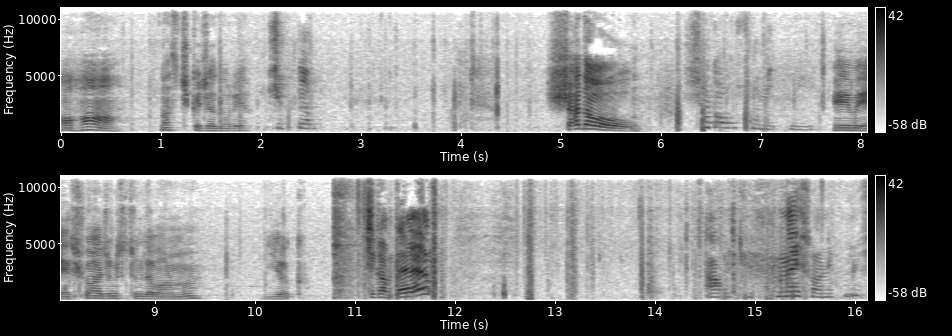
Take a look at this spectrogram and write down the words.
Aha. Nasıl çıkacağız oraya? Çıktım. Shadow. Shadow Sonic mi? Evet. Şu ağacın üstünde var mı? Yok. Çıkardım. Abi ne Sonic'miş?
